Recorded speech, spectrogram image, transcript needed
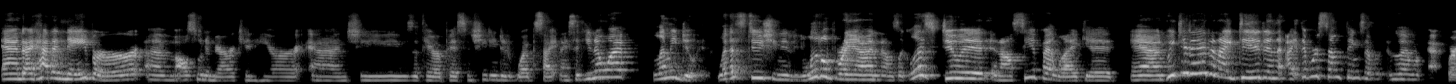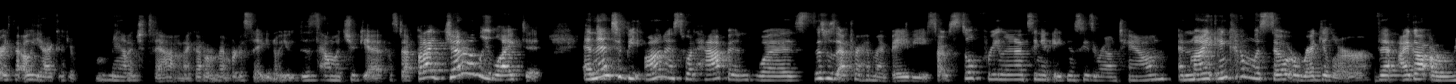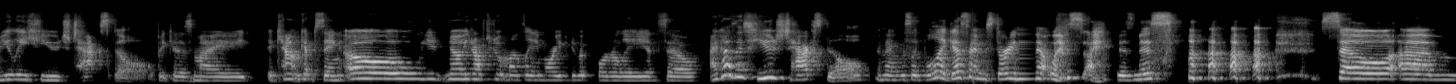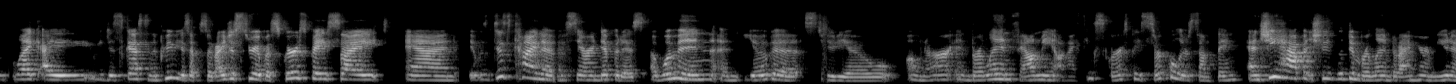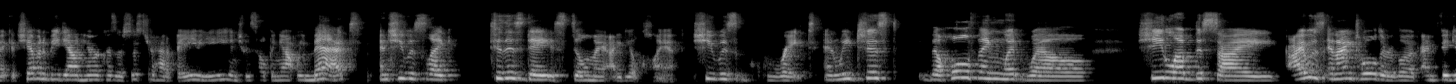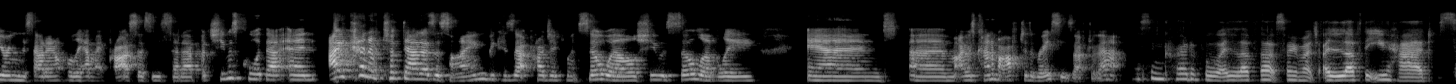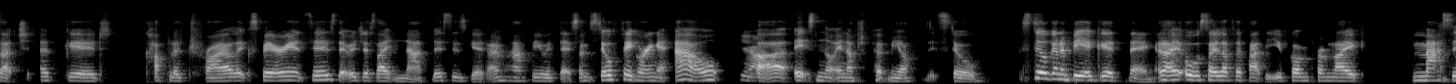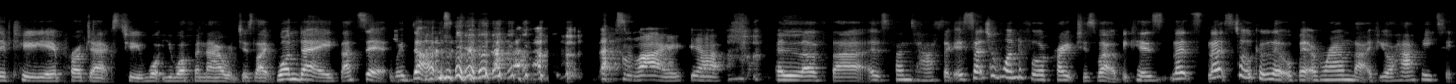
and I had a neighbor, um, also an American here, and she was a therapist and she needed a website. And I said, you know what? Let me do it. Let's do. She needed a little brand. I was like, let's do it, and I'll see if I like it. And we did it, and I did. And I, there were some things where I thought, oh yeah, I got to manage that, and I got to remember to say, you know, you, this is how much you get and stuff. But I generally liked it. And then, to be honest, what happened was this was after I had my baby, so I was still freelancing in agencies around town, and my income was so irregular that I got a really huge tax bill because my accountant kept saying, oh, you know, you don't have to do it monthly anymore. You can do it quarterly. And so I got this huge tax bill. And I was like, well, I guess I'm starting that website business. so, um, like I we discussed in the previous episode, I just threw up a Squarespace site and it was just kind of serendipitous. A woman, a yoga studio owner in Berlin, found me on, I think, Squarespace Circle or something. And she happened, she lived in Berlin, but I'm here in Munich. And she happened to be down here because her sister had a baby and she was helping out. We met and she was like, to this day is still my ideal client. She was great. And we just, the whole thing went well. She loved the site. I was, and I told her, look, I'm figuring this out. I don't really have my processes set up, but she was cool with that. And I kind of took that as a sign because that project went so well. She was so lovely. And um, I was kind of off to the races after that. That's incredible. I love that so much. I love that you had such a good couple of trial experiences that were just like, nah, this is good. I'm happy with this. I'm still figuring it out, yeah. but it's not enough to put me off. It's still still going to be a good thing. And I also love the fact that you've gone from like massive two year projects to what you offer now, which is like one day, that's it, we're done. that's why. Yeah. I love that. It's fantastic. It's such a wonderful approach as well because let's let's talk a little bit around that if you're happy to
